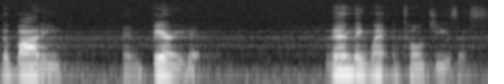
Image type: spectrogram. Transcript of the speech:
the body and buried it. Then they went and told Jesus.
